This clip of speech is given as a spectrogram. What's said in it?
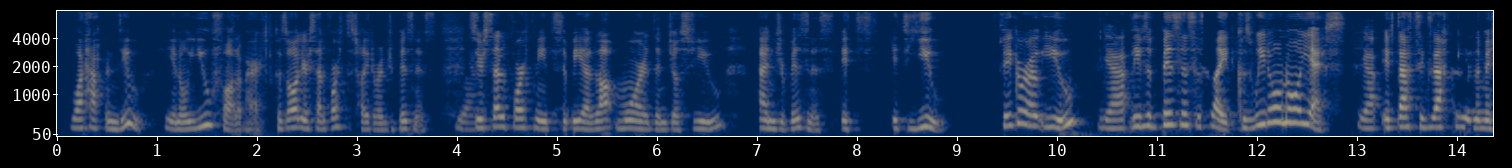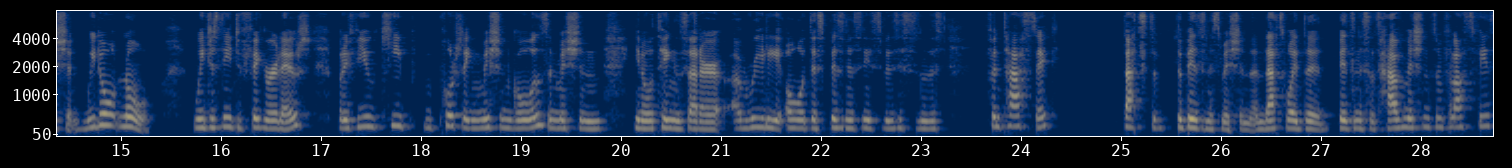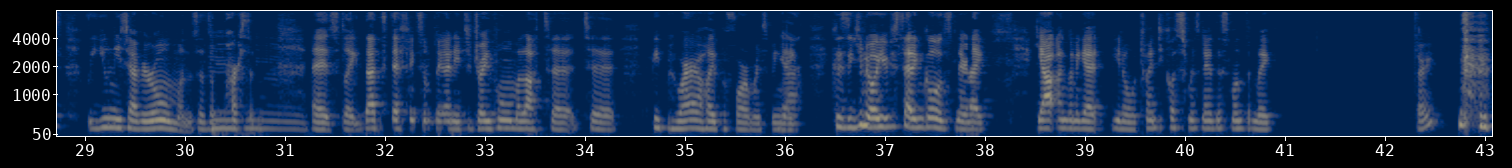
what happens you you know you fall apart because all your self-worth is tied around your business yeah. so your self-worth needs to be a lot more than just you and your business it's it's you figure out you yeah leave the business aside because we don't know yet yeah if that's exactly in the mission. We don't know. We just need to figure it out. But if you keep putting mission goals and mission, you know, things that are uh, really, oh, this business needs to be this and this, fantastic. That's the, the business mission. And that's why the businesses have missions and philosophies, but you need to have your own ones as a person. Mm. Uh, it's like that's definitely something I need to drive home a lot to to people who are high performers, being Yeah. like, because you know you're setting goals and they're like, yeah, I'm going to get you know 20 customers now this month. I'm like, sorry,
